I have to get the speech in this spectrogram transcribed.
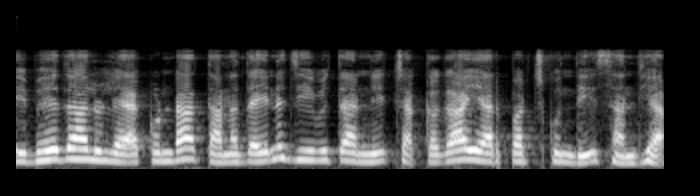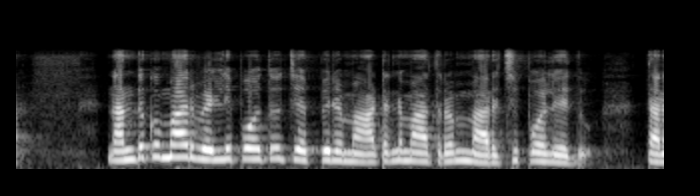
విభేదాలు లేకుండా తనదైన జీవితాన్ని చక్కగా ఏర్పరచుకుంది సంధ్య. నందకుమార్ వెళ్ళిపోతూ చెప్పిన మాటని మాత్రం మరచిపోలేదు. తన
